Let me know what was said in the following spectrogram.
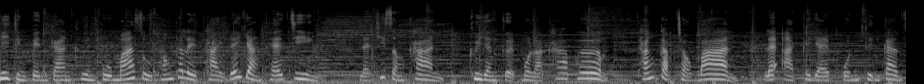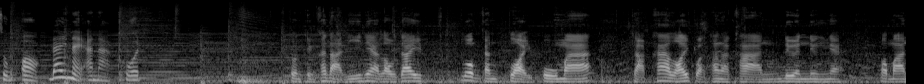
นี่จึงเป็นการคืนปูม้าสู่ท้องทะเลไทยได้อย่างแท้จริง และที่สำคัญคือยังเกิดมูลค่าเพิ่ม ทั้งกับชาวบ้าน และอาจขยายผลถึงการส่งออกได้ในอนาคต จนถึงขณะนี้เนี่ยเราได้ร่วมกันปล่อยปูม้าจาก 500 กว่าธนาคารเดือนหนึ่งเนี่ยประมาณ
